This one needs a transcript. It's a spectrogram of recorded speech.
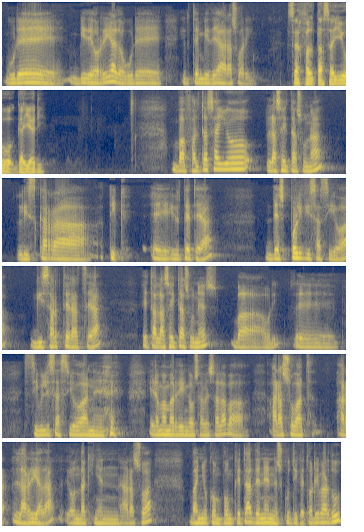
gure bide horria edo gure irten bidea arazoari. Zer falta zaio gaiari? Ba, falta zaio lasaitasuna, lizkarratik e, irtetea, despolitizazioa, gizarteratzea eta lasaitasunez, ba hori, e, zibilizazioan e, eraman bardien gauza bezala, ba, arazo bat larria da, ondakinen arazoa, baino konponketa denen eskutik etorri bardu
